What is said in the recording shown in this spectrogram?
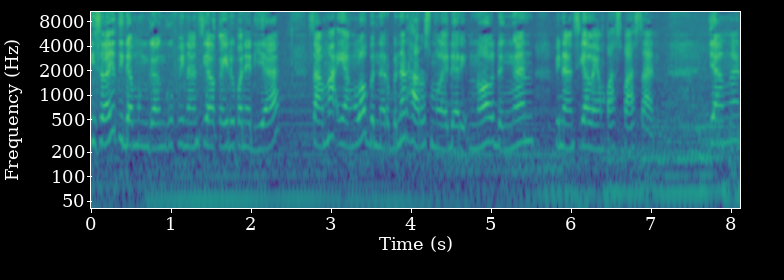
istilahnya tidak mengganggu finansial kehidupannya dia sama yang lo benar-benar harus mulai dari nol dengan finansial yang pas-pasan. Jangan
